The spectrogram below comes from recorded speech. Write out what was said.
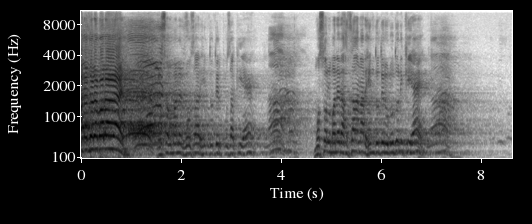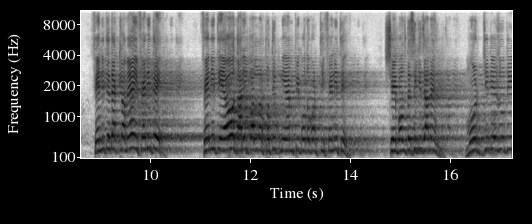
আরও জোরে বলেন। মুসলমানের রোজার হিন্দুদের পূজা কি এক? মুসলমানের আজান আর হিন্দুদের উলুদনি কি এক? ফেনীতে দেখলাম এই ফেনীতে ফেনীতে ও দাড়িপাল্লার প্রতীক নিয়ে এমপি পদপ্রার্থী ফেনীতে। সে বলতেছে কি জানেন মসজিদে যদি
